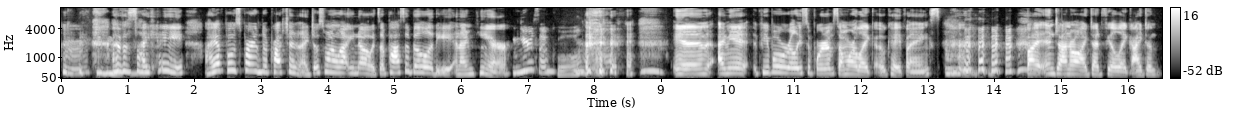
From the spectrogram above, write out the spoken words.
Mhm. I was like, hey, I have postpartum depression and I just want to let you know it's a possibility and I'm here. You're so cool. and I mean, people were really supportive. Some were like, okay, thanks. But in general, I did feel like I did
